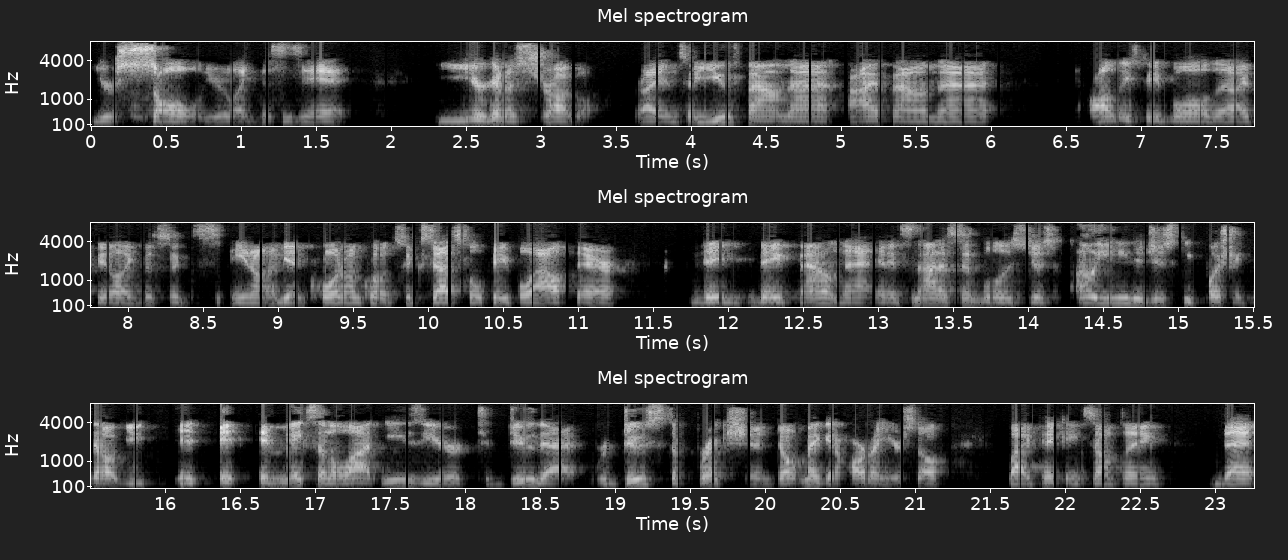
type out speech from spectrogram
your soul, you're like, this is it. You're gonna struggle, right? And so you found that, I found that, all these people that I feel like the you know again quote unquote successful people out there they they found that. And it's not as simple as just oh you need to just keep pushing. No you, it, it it makes it a lot easier to do that. Reduce the friction. Don't make it hard on yourself by picking something that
